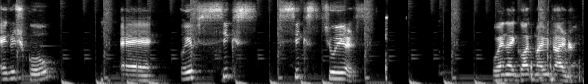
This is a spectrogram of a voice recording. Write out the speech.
English school uh, with six six two years when I got my retirement.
